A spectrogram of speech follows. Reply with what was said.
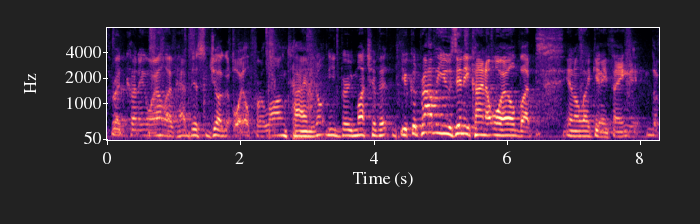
Thread cutting oil, I've had this jug of oil for a long time. You don't need very much of it. You could probably use any kind of oil, but you know, like anything, the,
